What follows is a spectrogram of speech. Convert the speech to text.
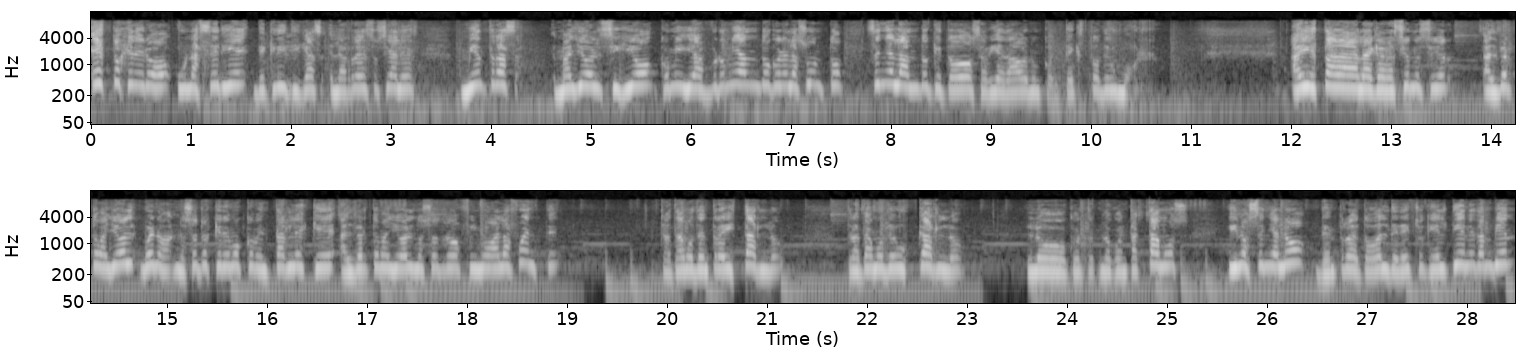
Esto generó una serie de críticas en las redes sociales mientras Mayol siguió, comillas, bromeando con el asunto, señalando que todo se había dado en un contexto de humor. Ahí está la declaración del señor Alberto Mayol. Bueno, nosotros queremos comentarles que Alberto Mayol, nosotros fuimos a la fuente, tratamos de entrevistarlo, tratamos de buscarlo, lo, contactamos y nos señaló, dentro de todo el derecho que él tiene también,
